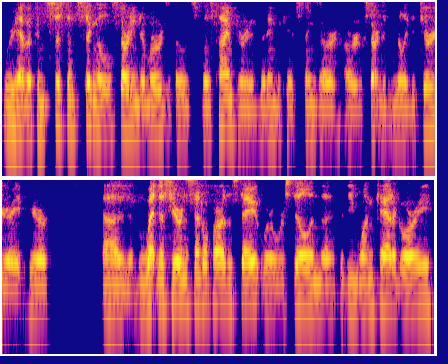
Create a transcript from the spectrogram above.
We have a consistent signal starting to emerge at those, those time periods that indicates things are, are starting to really deteriorate here uh, the wetness here in the central part of the state where we're still in the, the D1 category,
